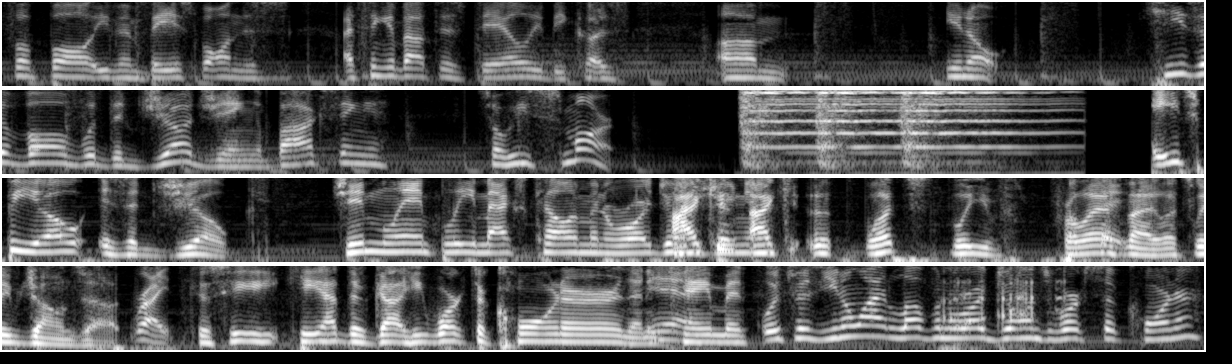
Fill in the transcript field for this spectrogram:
football, even baseball. And this, I think about this daily because, um, you know, he's evolved with the judging, boxing. So he's smart. HBO is a joke. Jim Lampley, Max Kellerman, Roy Jones I can. Jr. I can uh, let's leave for last Okay. night. Let's leave Jones out, Right. Because he he had the guy. He worked a corner and then he Yeah. came in. Which was, you know why I love when Roy Jones works a corner?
